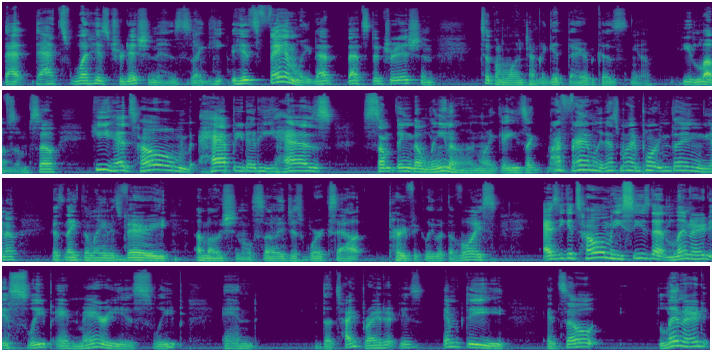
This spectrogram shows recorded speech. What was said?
that that's what his tradition is. Like he, his family, that that's the tradition. It took him a long time to get there because you know he loves them. So he heads home happy that he has something to lean on. Like he's like my family, that's my important thing, you know. Because Nathan Lane is very emotional, so it just works out perfectly with the voice. As he gets home, he sees that Leonard is asleep and Mary is asleep, and the typewriter is empty. And so Leonard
